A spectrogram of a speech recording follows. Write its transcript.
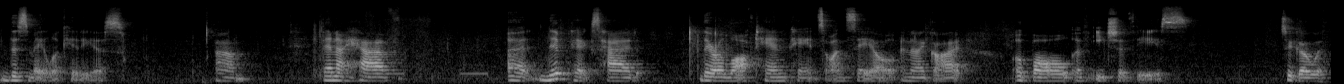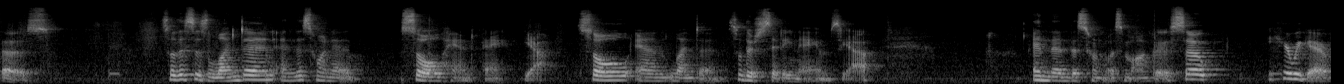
This may look hideous. Um, then I have, uh, Knit Picks had their Aloft hand paints on sale, and I got a ball of each of these to go with those. So this is London, and this one is Seoul hand paint. Yeah, Seoul and London. So they're city names, yeah. And then this one was Mongoose. So here we go.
